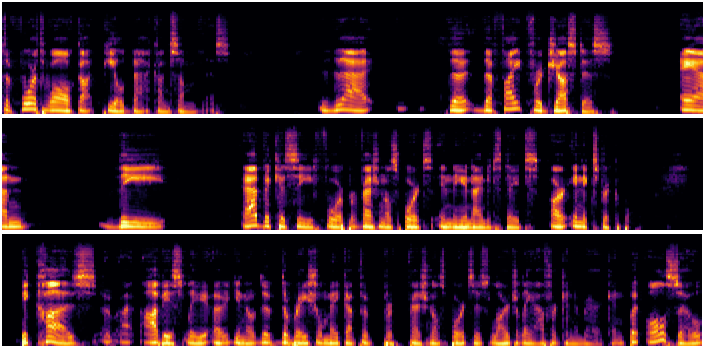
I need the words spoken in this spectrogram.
the fourth wall got peeled back on some of this, that the the fight for justice and the advocacy for professional sports in the United States are inextricable because uh, obviously, uh, you know, the, the racial makeup of professional sports is largely African American, but also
